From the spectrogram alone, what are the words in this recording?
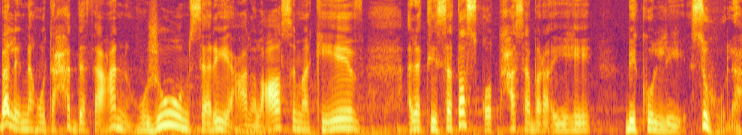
بل إنه تحدث عن هجوم سريع على العاصمة كييف التي ستسقط حسب رأيه بكل سهولة.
